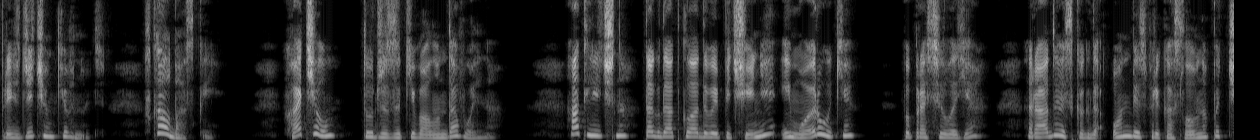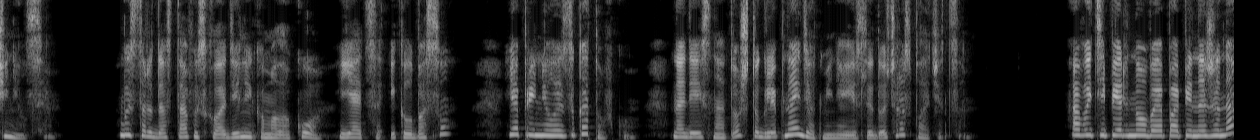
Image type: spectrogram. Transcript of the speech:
прежде чем кивнуть. «С колбаской». «Хочу!» — тут же закивал он довольно. «Отлично, тогда откладывай печенье и мой руки», — попросила я, радуясь, когда он беспрекословно подчинился. Быстро достав из холодильника молоко, яйца и колбасу, я принялась заготовку, надеясь на то, что Глеб найдет меня, если дочь расплачется. «А вы теперь новая папина жена?»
